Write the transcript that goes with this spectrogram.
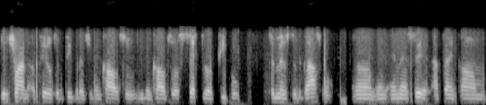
you're trying to appeal to the people that you've been called to. You've been called to a sector of people to minister the gospel, um, and and that's it. I think. um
